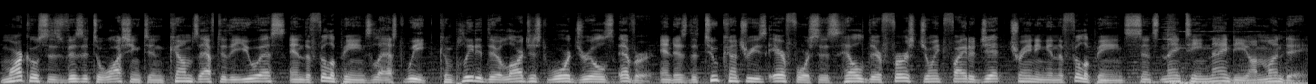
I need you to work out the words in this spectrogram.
Marcos's visit to Washington comes after the U.S. and the Philippines last week completed their largest war drills ever and as the two countries' air forces held their first joint fighter jet training in the Philippines since 1990 on Monday.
